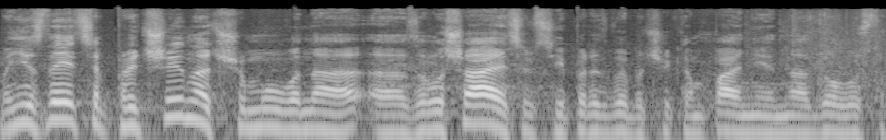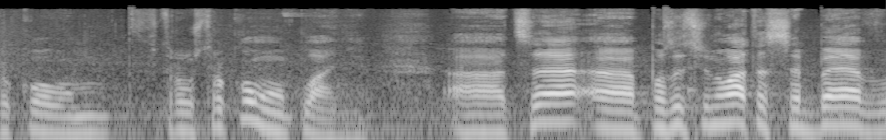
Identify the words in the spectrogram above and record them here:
Мені здається, причина, чому вона е, залишається в цій передвиборчій кампанії на довгостроковому в довгостроковому плані, е, це е, позиціонувати себе в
